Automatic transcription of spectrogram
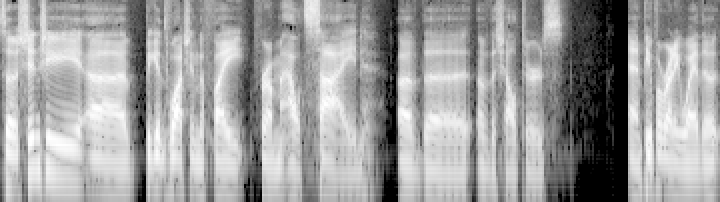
So Shinji uh, begins watching the fight from outside of the of the shelters, and people running away. The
